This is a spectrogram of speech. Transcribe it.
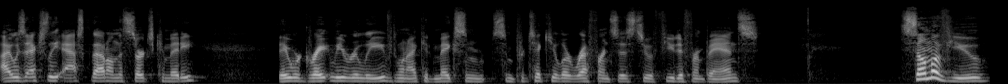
I was actually asked that on the search committee. They were greatly relieved when I could make some, some particular references to a few different bands. Some of you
